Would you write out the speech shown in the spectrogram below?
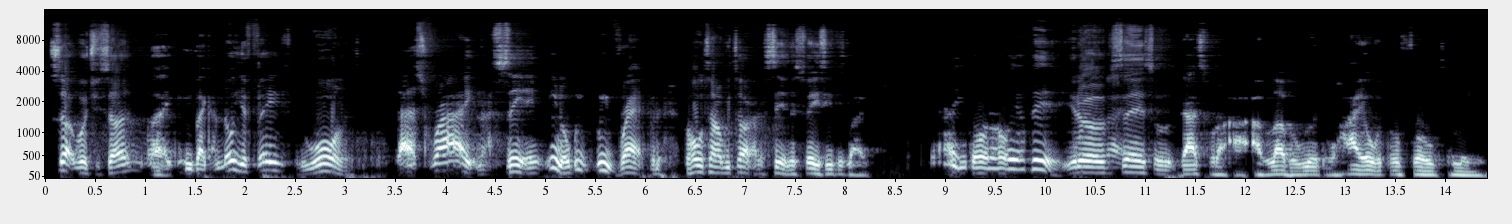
what's up with you, son? Like, he's like, I know your face, New Orleans. That's right. And I see it, you know, we, we rap, but the whole time we talk, I can see it in his face. He was like, how you doing all the way up here? You know what I'm saying? So that's what I, I love it. We went to Ohio with those folks. I mean,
